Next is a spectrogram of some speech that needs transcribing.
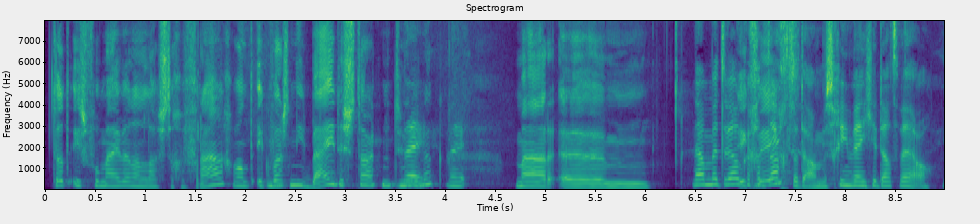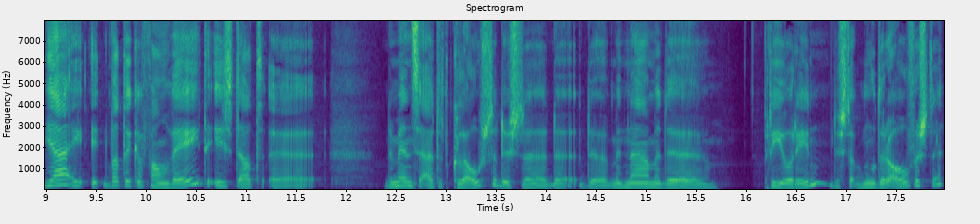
Dat is voor mij wel een lastige vraag, want ik was niet bij de start natuurlijk. Nee, nee. Maar ehm, Nou, met welke gedachten dan? Misschien weet je dat wel. ja, ik- wat ik ervan weet is dat eh, de mensen uit het klooster, dus de, de, de, met name de priorin, dus de moeder overste,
